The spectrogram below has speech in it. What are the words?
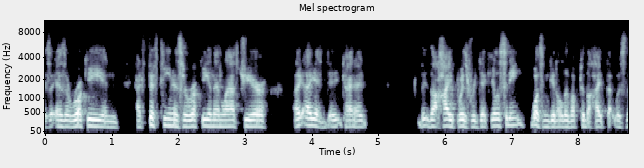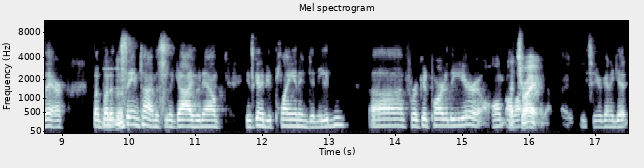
as, as a rookie, and had 15 as a rookie, and then last year, I, again, it kind of the, the hype was ridiculous, and he wasn't going to live up to the hype that was there. But but at the Mhm. same time, this is a guy who now he's going to be playing in Dunedin uh, for a good part of the year. Home, That's right. So you're going to get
